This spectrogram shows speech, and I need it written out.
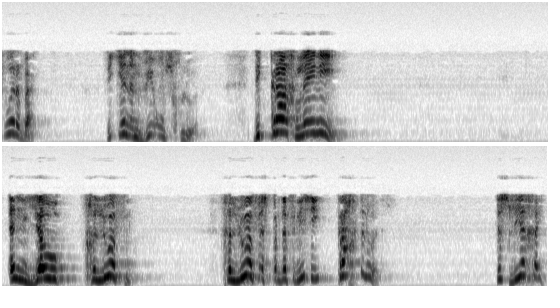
voorwerp. Die een in wie ons glo. Die krag lê nie in jou geloof nie. Geloof is per definisie kragteloos. Dis leegheid.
